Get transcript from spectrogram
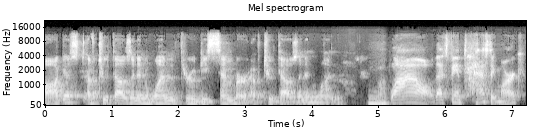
August of 2001 through December of 2001. Wow, that's fantastic, Mark.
